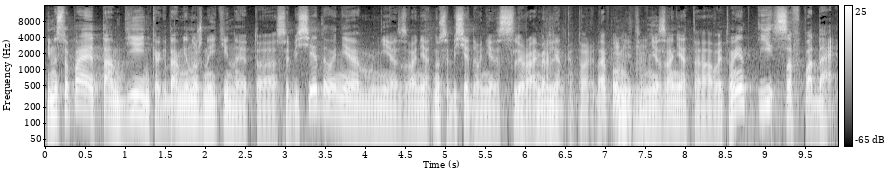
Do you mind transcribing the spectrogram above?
И наступает там день, когда мне нужно идти на это собеседование, мне звонят, ну собеседование с Леруа Мерлен, который, да, помните, мне звонят а, в этот момент и совпадает.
